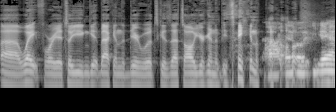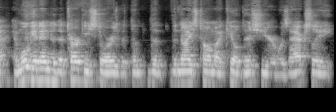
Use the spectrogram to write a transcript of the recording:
uh, wait for you until you can get back in the deer woods because that's all you're going to be thinking about. Yeah, and we'll get into the turkey stories, but the, the, the nice tom I killed this year was actually,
